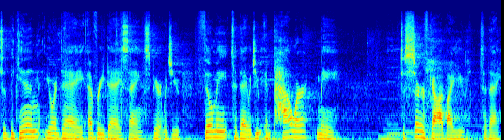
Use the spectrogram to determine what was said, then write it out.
to begin your day every day saying, Spirit, would you fill me today? Would you empower me to serve God by you today?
